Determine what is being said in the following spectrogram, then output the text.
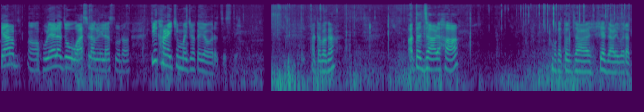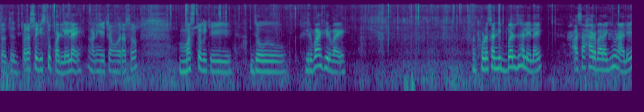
त्या अं, हुळ्याला जो वास लागलेला असतो ना ती खाण्याची मजा काही यावरच असते. आता बघा. आता जाळ हा. बघा तो जाळ ह्या जाळीवर आता ज- बराचसा विस्तू पडलेला आहे आणि याच्यावर असं मस्तपैकी जो हिरवा हिरवा आहे थोडासा निब्बर झालेला आहे. असा हरभरा घेऊन आले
